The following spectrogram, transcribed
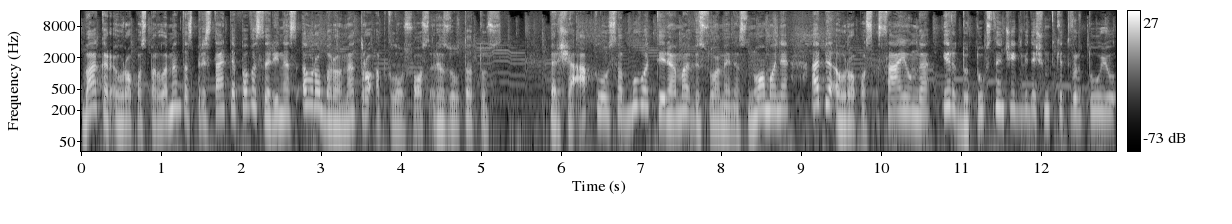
Vakar Europos parlamentas pristatė pavasarinės Eurobarometro apklausos rezultatus. Per šią apklausą buvo tyriama visuomenės nuomonė apie ES ir 2024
